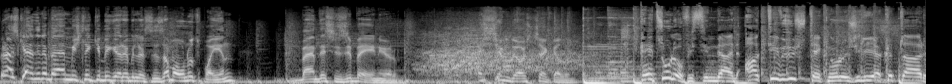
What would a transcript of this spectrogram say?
Biraz kendini beğenmişlik gibi görebilirsiniz ama unutmayın ben de sizi beğeniyorum. E şimdi hoşçakalın. Petrol ofisinden aktif 3 teknolojili yakıtlar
